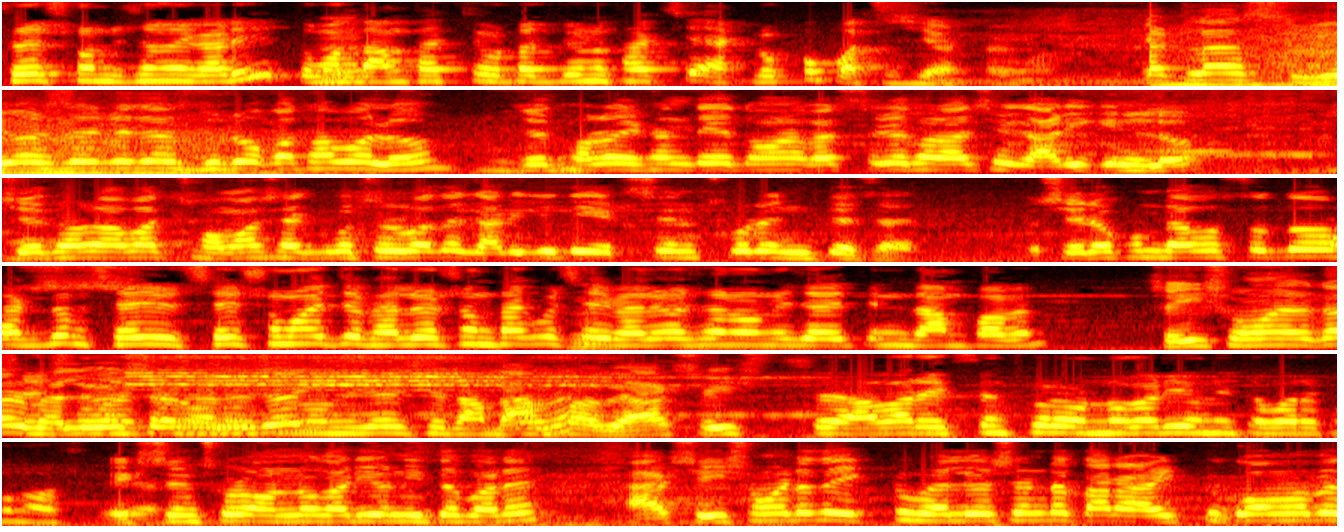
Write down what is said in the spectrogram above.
ফ্রেশ কন্ডিশনের গাড়ি তোমার দাম থাকছে ওটার জন্য থাকছে এক লক্ষ পঁচাশি হাজার টাকা। ক্লাস ভিউয়ার্সদেরকে জাস্ট দুটো কথা বলো যে ধরো এখান থেকে তোমার কাছ থেকে ধরো আছে গাড়ি কিনলো সে ধরো আবার ছ মাস এক বছর বাদে গাড়ি যদি এক্সচেঞ্জ করে নিতে চায় তো সেরকম ব্যবস্থা তো একদম সেই সেই সময় যে ভ্যালুয়েশন থাকবে সেই ভ্যালুয়েশন অনুযায়ী তিনি দাম পাবেন। সেই সময়কার ভ্যালুয়েশন অনুযায়ী সে দাম পাবে। আর সেই আবার এক্সচেঞ্জ করে অন্য গাড়িও নিতে পারে কোনো অসুবিধা। এক্সচেঞ্জ করে অন্য গাড়িও নিতে পারে। আর সেই সময়টাতে একটু ভ্যালুয়েশনটা তার আরেকটু কম হবে।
